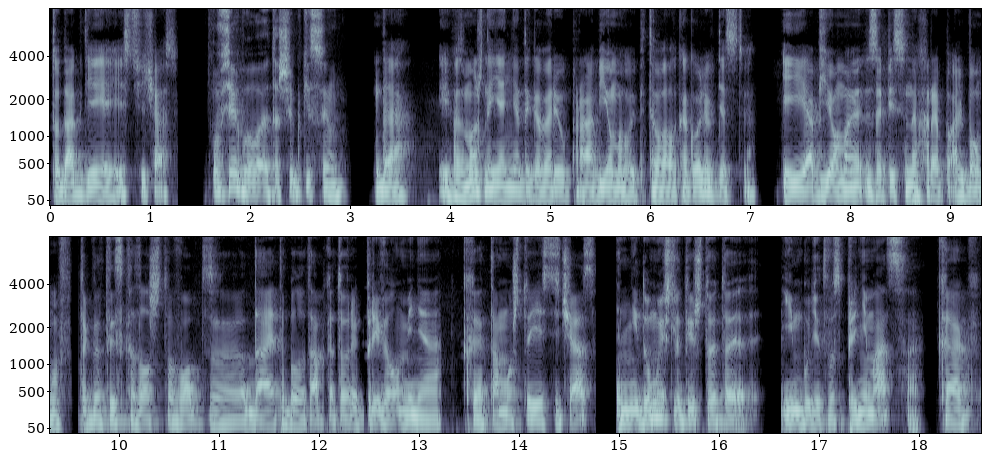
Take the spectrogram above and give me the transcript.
туда, где я есть сейчас. У всех бывают ошибки, сын. Да, и, возможно, я не договорю про объемы выпитого алкоголя в детстве и объемы записанных рэп-альбомов. Тогда ты сказал, что вот, э, да, это был этап, который привел меня к тому, что есть сейчас. Не думаешь ли ты, что это им будет восприниматься как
